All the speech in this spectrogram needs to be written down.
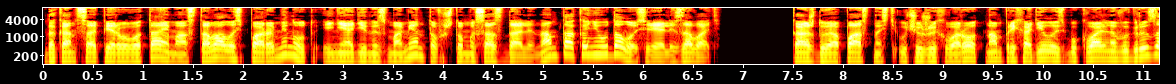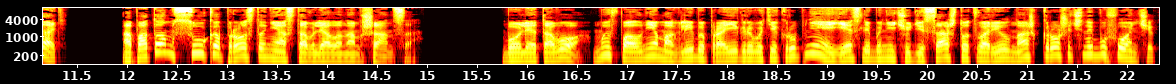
До конца первого тайма оставалось пара минут, и ни один из моментов, что мы создали, нам так и не удалось реализовать. Каждую опасность у чужих ворот нам приходилось буквально выгрызать, а потом сука просто не оставляла нам шанса. Более того, мы вполне могли бы проигрывать и крупнее, если бы не чудеса, что творил наш крошечный буфончик.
